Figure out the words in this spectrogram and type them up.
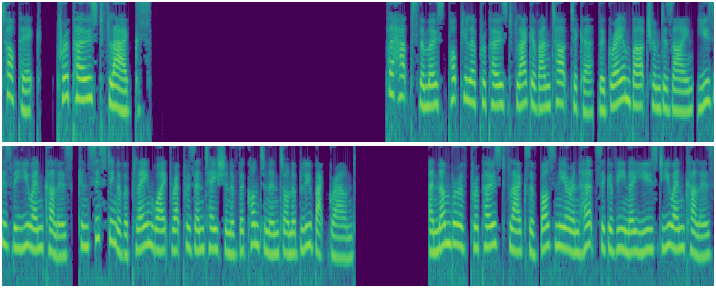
Topic: Proposed flags. Perhaps the most popular proposed flag of Antarctica the Graham-Bartram design uses the UN colors, consisting of a plain white representation of the continent on a blue background. A number of proposed flags of Bosnia and Herzegovina used UN colors.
